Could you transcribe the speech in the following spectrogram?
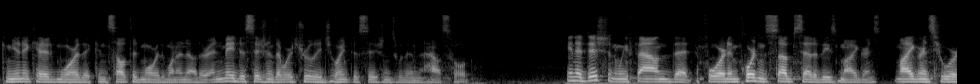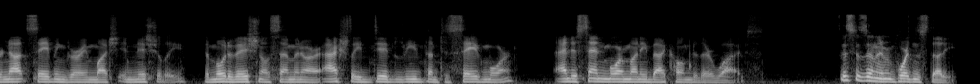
communicated more, they consulted more with one another, and made decisions that were truly joint decisions within the household. In addition, we found that for an important subset of these migrants, migrants who were not saving very much initially, the motivational seminar actually did lead them to save more and to send more money back home to their wives. This is an important study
